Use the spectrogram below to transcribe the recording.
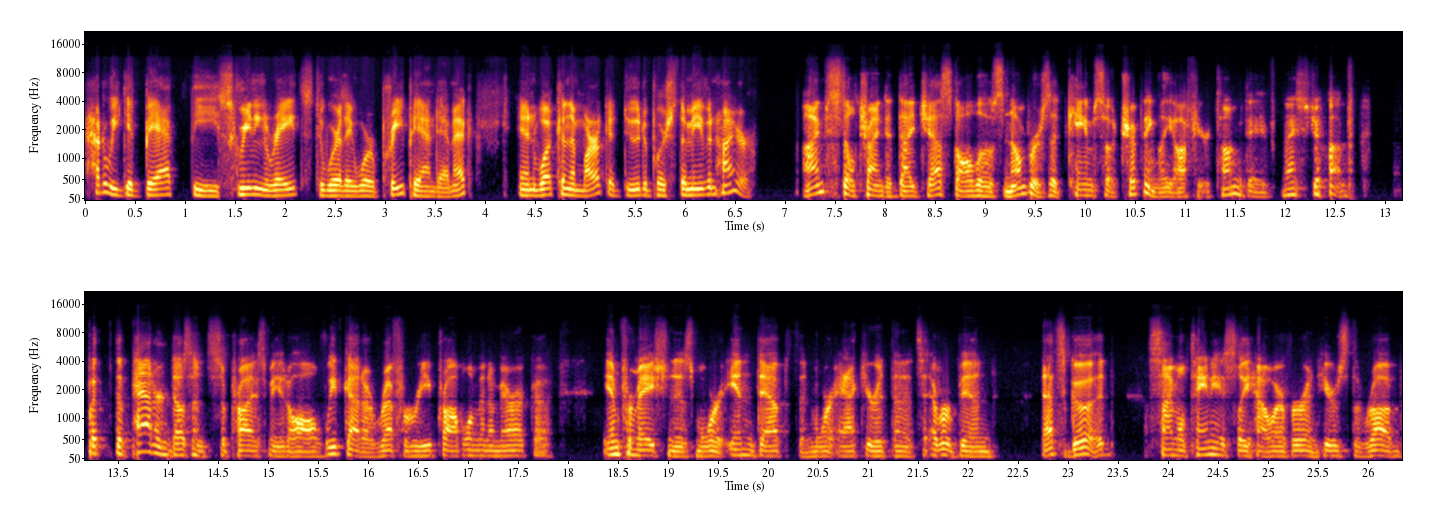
How do we get back the screening rates to where they were pre pandemic? And what can the market do to push them even higher? I'm still trying to digest all those numbers that came so trippingly off your tongue, Dave. Nice job. But the pattern doesn't surprise me at all. We've got a referee problem in America. Information is more in depth and more accurate than it's ever been. That's good. Simultaneously, however, and here's the rub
